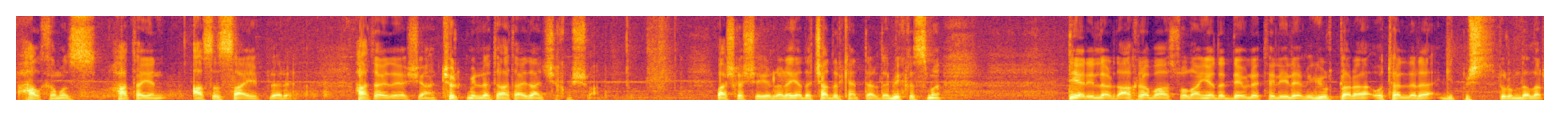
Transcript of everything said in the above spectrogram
halkımız, Hatay'ın asıl sahipleri, Hatay'da yaşayan Türk milleti Hatay'dan çıkmış şu an. Başka şehirlere ya da çadır kentlerde bir kısmı diğer illerde akrabası olan ya da devlet eliyle yurtlara, otellere gitmiş durumdalar.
